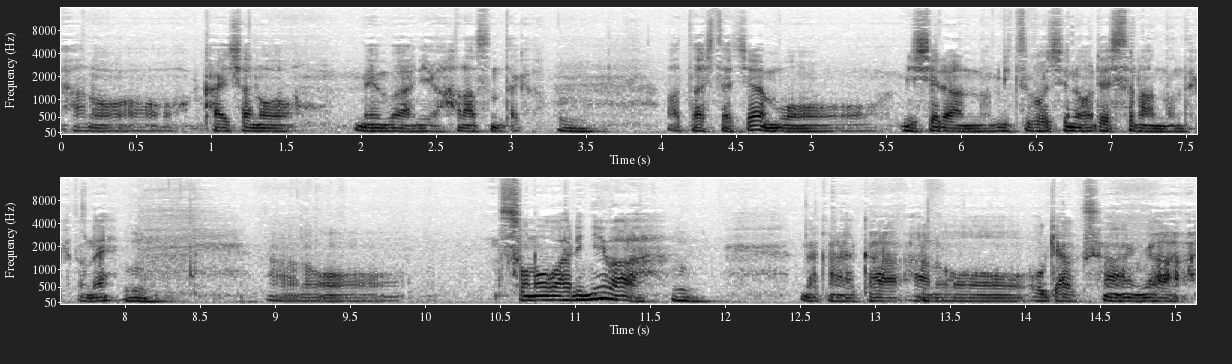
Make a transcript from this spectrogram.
あの会社のメンバーには話すんだけど、私たちはもう、ミシェランの三つ星のレストランなんだけどね、あのその割には、なかなか、あのお客さんが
